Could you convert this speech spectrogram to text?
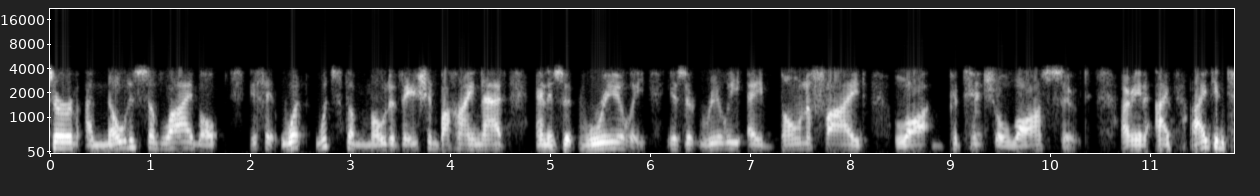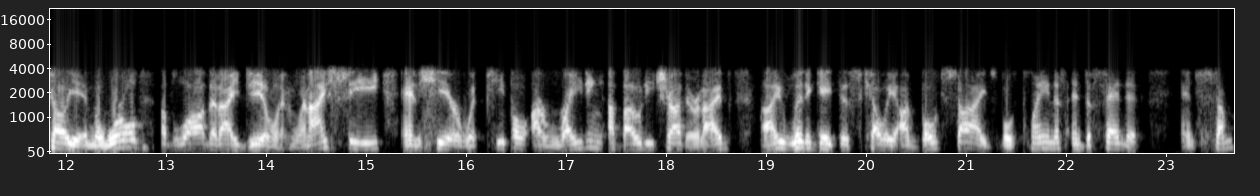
serve a notice of libel. Is it what? What's the motivation behind that? And is it really? Is it really a bona fide law potential lawsuit? I mean, I I can tell you in the world of law that I deal in, when I see and hear what people are writing about each other, and I've I litigate this, Kelly, on both sides, both plaintiff and defendant, and some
